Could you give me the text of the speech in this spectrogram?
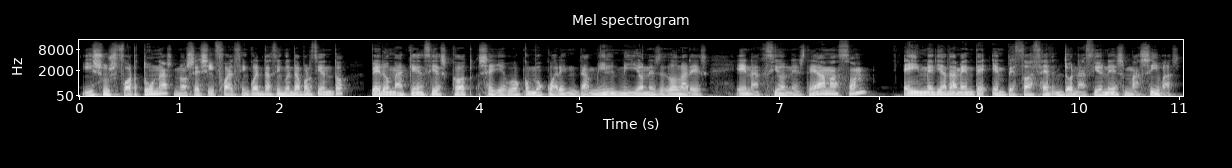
y sus fortunas, no sé si fue al 50-50%, pero Mackenzie Scott se llevó como 40 mil millones de dólares en acciones de Amazon e inmediatamente empezó a hacer donaciones masivas.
